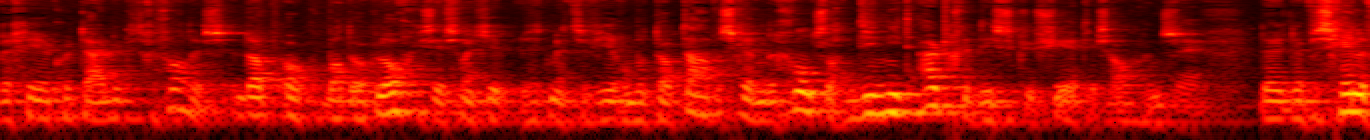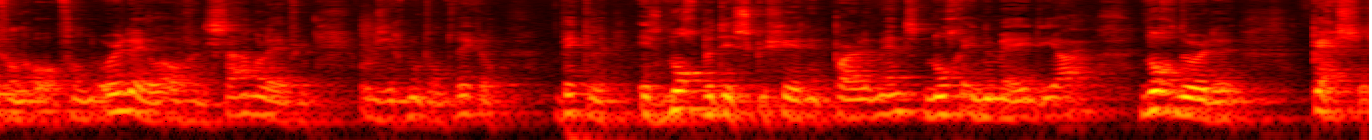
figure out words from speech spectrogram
regeerakkoord duidelijk het geval is. Dat ook, wat ook logisch is, want je zit met z'n vier op een totaal verschillende grondslag die niet uitgediscussieerd is overigens de, de verschillen van, van oordelen over de samenleving, hoe die zich moet ontwikkelen, wikkelen, is nog bediscussieerd in het parlement, nog in de media, nog door de pers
